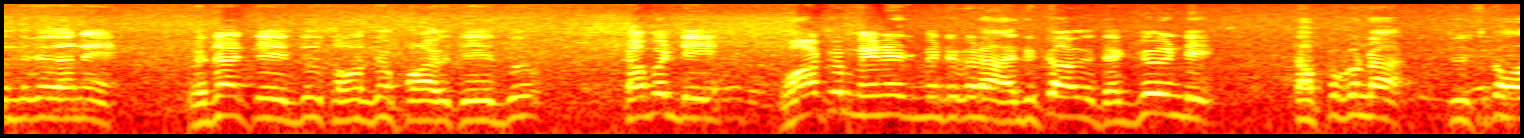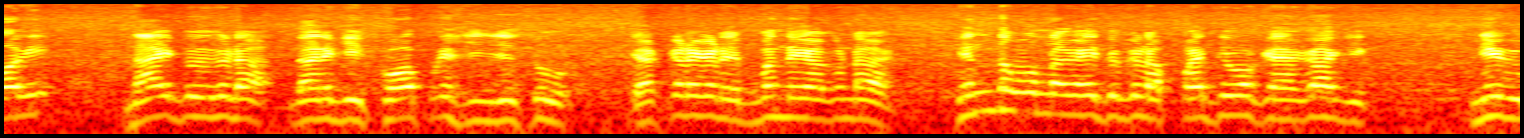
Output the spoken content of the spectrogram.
ఉంది కదనే వృధా చేయొద్దు సంవత్సరం పాగు చేయొద్దు. కాబట్టి వాటర్ మేనేజ్మెంట్ కూడా అధికారులు దగ్గర ఉండి తప్పకుండా చూసుకోవాలి. నాయకులు కూడా దానికి కోఆపరేషన్ చేస్తూ ఎక్కడెక్కడ ఇబ్బంది కాకుండా కింద ఉన్న రైతు కూడా ప్రతి ఒక్క ఎకరాకి నీకు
